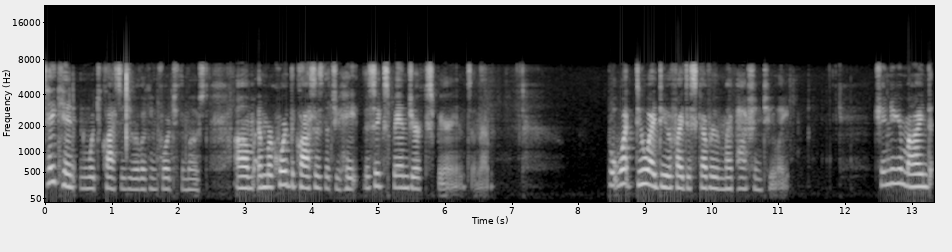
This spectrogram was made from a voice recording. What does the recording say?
Take hint in which classes you are looking forward to the most, um, and record the classes that you hate. This expands your experience in them. But what do I do if I discover my passion too late? Changing your mind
